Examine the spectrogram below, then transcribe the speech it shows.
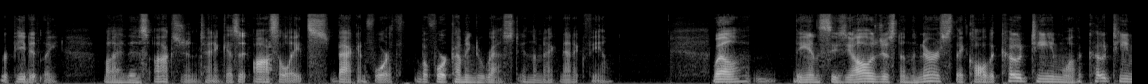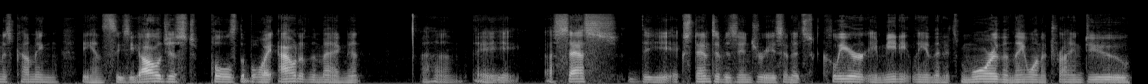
repeatedly by this oxygen tank as it oscillates back and forth before coming to rest in the magnetic field. Well, the anesthesiologist and the nurse, they call the code team. While the code team is coming, the anesthesiologist pulls the boy out of the magnet. Uh, they assess the extent of his injuries, and it's clear immediately that it's more than they want to try and do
